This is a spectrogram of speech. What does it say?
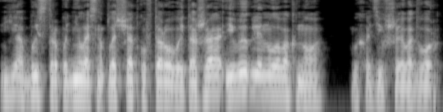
Я быстро поднялась на площадку второго этажа и выглянула в окно, выходившее во двор.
